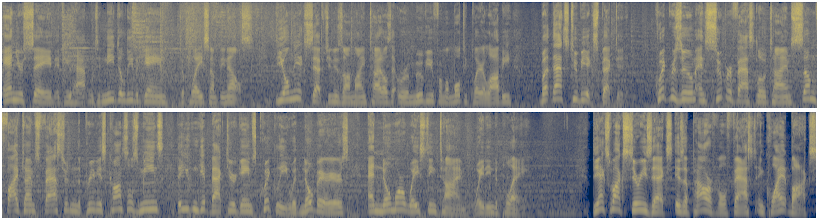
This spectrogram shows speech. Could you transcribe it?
and your save if you happen to need to leave a game to play something else. The only exception is online titles that will remove you from a multiplayer lobby, but that's to be expected. Quick resume and super fast load times, some five times faster than the previous consoles, means that you can get back to your games quickly with no barriers and no more wasting time waiting to play. The Xbox Series X is a powerful, fast, and quiet box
